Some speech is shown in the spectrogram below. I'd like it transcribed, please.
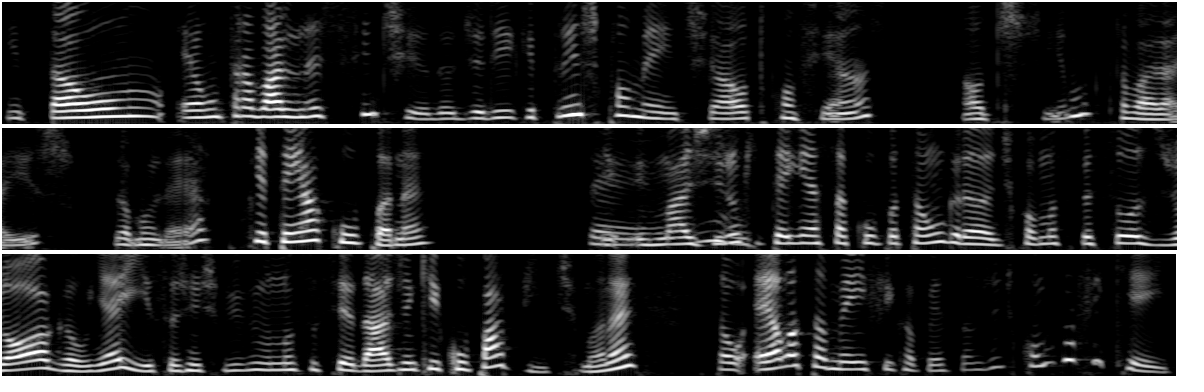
Então, é um trabalho nesse sentido. Eu diria que principalmente a autoconfiança, autoestima, trabalhar isso da mulher. Porque tem a culpa, né? Tem. imagino que tem essa culpa tão grande, como as pessoas jogam, e é isso, a gente vive numa sociedade em que culpa a vítima, né? Então, ela também fica pensando, gente, como que eu fiquei?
